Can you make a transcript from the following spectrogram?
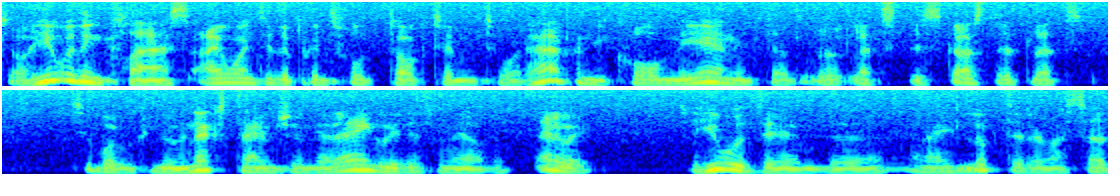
So he was in class. I went to the principal to talk to him to what happened. He called me in and said, Look, let's discuss this. Let's see what we can do next time. Shouldn't get angry, this and the other. Anyway, so he was there and, uh, and I looked at him. I said,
